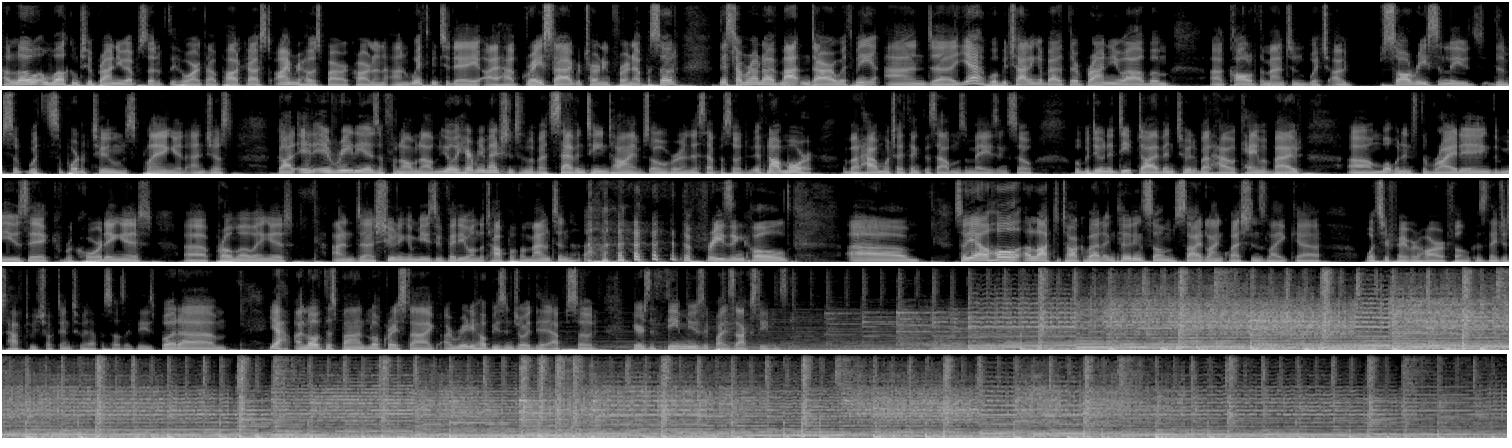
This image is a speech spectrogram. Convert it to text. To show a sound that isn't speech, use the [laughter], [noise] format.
Hello and welcome to a brand new episode of the Who Art Thou podcast. I'm your host, Barra Carlin, and with me today I have Grey Stag returning for an episode. This time around I have Matt and Daragh with me, and uh, yeah, we'll be chatting about their brand new album, uh, Call of the Mountain, which I saw recently them with support of TOOMS playing it, and just God, it, it really is a phenomenal album. You'll hear me mention to them about 17 times over in this episode, if not more, about how much I think this album is amazing. So we'll be doing a deep dive into it about how it came about, um, what went into the writing, the music, recording it, uh, promoting it, and uh, shooting a music video on the top of a mountain, [laughs] the freezing cold. Um, so yeah, a whole a lot to talk about, including some sideline questions like uh, what's your favorite horror film because they just have to be chucked into episodes like these. But um, yeah, I love this band, love Grey Stag. I really hope you enjoyed the episode. Here's the theme music by Zach Stevenson.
